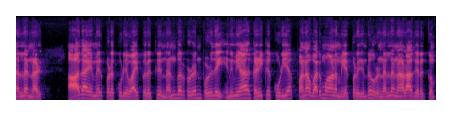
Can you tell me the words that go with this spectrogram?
நல்ல நாள். ஆதாயம் ஏற்படக்கூடிய வாய்ப்பிற்கு நண்பர்களுடன் பொழுதை இனிமையாக கழிக்கக்கூடிய பண வருமானம் ஏற்படுகின்ற ஒரு நல்ல நாளாக இருக்கும்.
